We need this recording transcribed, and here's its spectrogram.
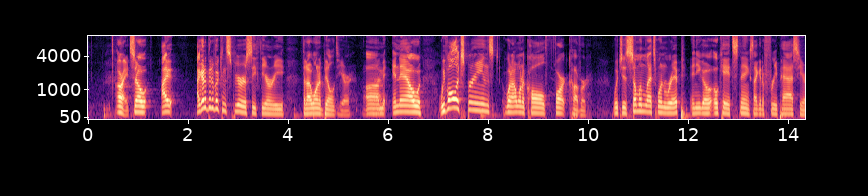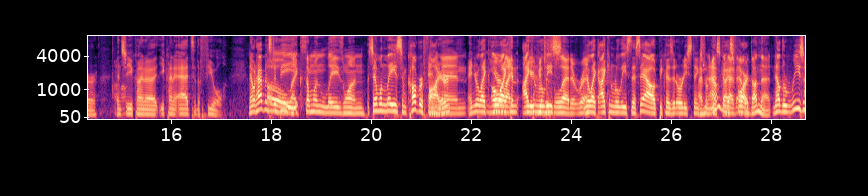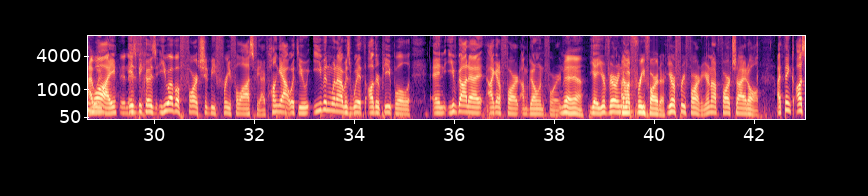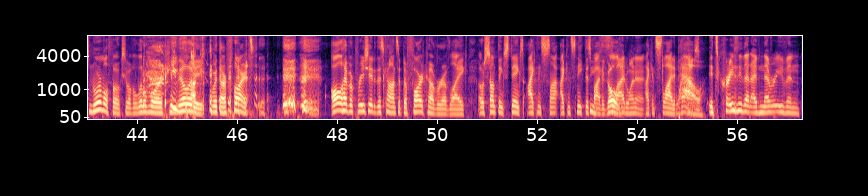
All right, so I I got a bit of a conspiracy theory that I want to build here. Um, and now we've all experienced what I want to call fart cover, which is someone lets one rip and you go, okay, it stinks. I get a free pass here, and so you kind of you kind of add to the fuel. Now it happens to Oh, be like someone lays one. someone lays some cover fire and, then you're like oh you're i like- can i you can release let it rip. you're like i can release this out because it already stinks I've- from I this guy's I've fart done that. now the reason I would- why and is because you have a fart should be free philosophy i've hung out with you even when i was with other people and you've got a i got a fart i'm going for it Yeah, yeah. yeah you're very I'm not a free farter. you're a free farter. You're not fart shy at all. I think us normal folks who have a little more humility with our farts. all have appreciated this concept of fart cover of like, oh, something stinks. I can sli- I can sneak this You by the goal. slide one in. I can slide it past. It's crazy that I've never even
